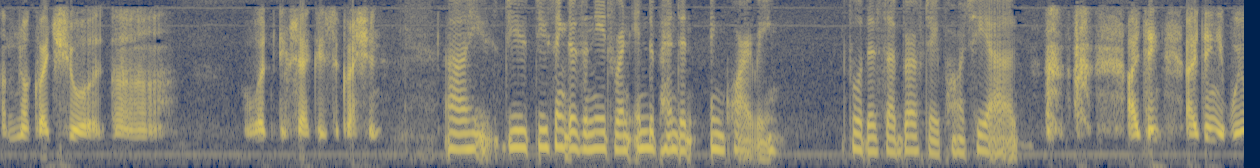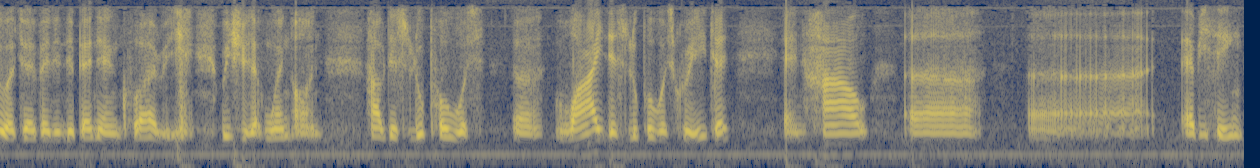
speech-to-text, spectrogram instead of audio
I'm not quite sure uh, what exactly is the question. Uh, he, do you do you think there's a need for an independent inquiry for this uh, birthday party? I think I think if we were to have an independent inquiry, we should have went on how this loophole was, uh, why this loophole was created, and how uh, uh, everything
